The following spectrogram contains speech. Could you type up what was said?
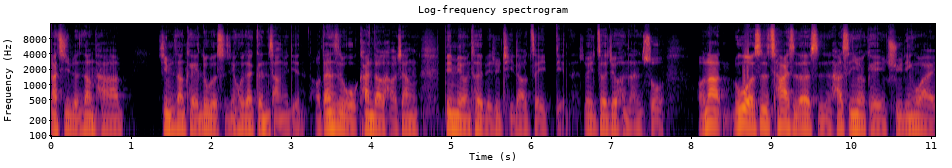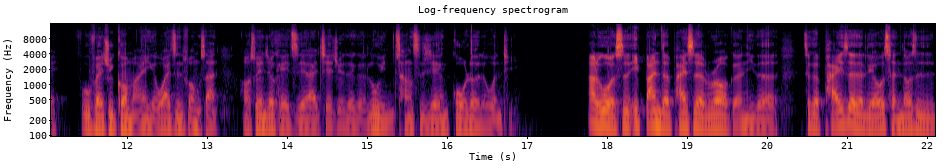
那基本上它基本上可以录的时间会再更长一点哦，但是我看到的好像并没有特别去提到这一点，所以这就很难说哦。那如果是 X S 二十，它是因为可以去另外付费去购买一个外置风扇哦，所以你就可以直接来解决这个录影长时间过热的问题。那如果是一般的拍摄 Vlog，你的这个拍摄的流程都是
